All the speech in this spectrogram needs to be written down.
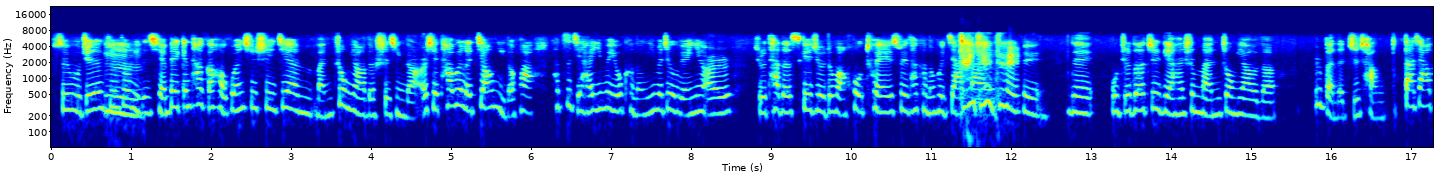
所以我觉得尊重你的前辈，跟他搞好关系是一件蛮重要的事情的。而且他为了教你的话，他自己还因为有可能因为这个原因而就是他的 schedule 都往后推，所以他可能会加班。对对对对，我觉得这点还是蛮重要的。日本的职场大家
